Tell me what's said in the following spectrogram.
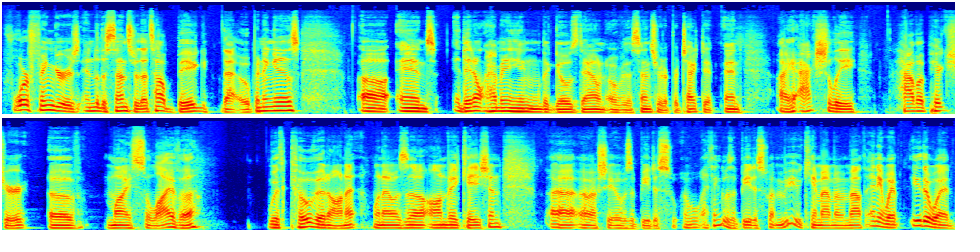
four fingers into the sensor. That's how big that opening is. Uh, and they don't have anything that goes down over the sensor to protect it. And I actually have a picture of my saliva with COVID on it when I was uh, on vacation. Uh, oh, actually, it was a bead of sweat. I think it was a bead of sweat. Maybe it came out of my mouth. Anyway, either way,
